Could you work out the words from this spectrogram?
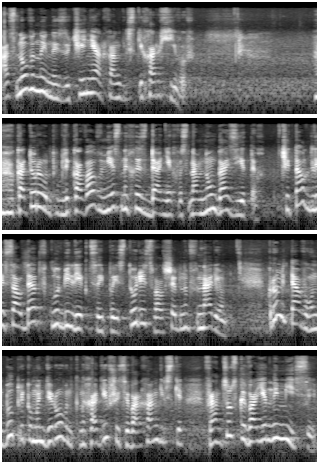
основанные на изучении архангельских архивов который он публиковал в местных изданиях, в основном газетах. Читал для солдат в клубе лекции по истории с волшебным фонарем. Кроме того, он был прикомандирован к находившейся в Архангельске французской военной миссии,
